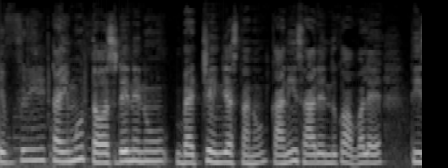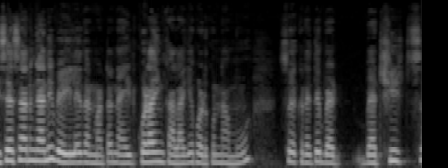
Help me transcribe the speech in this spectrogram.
ఎవ్రీ టైము థర్స్డే నేను బెడ్ చేంజ్ చేస్తాను. కానీ ఈసారి ఎందుకు అవ్వలే. తీసేసాను కానీ వేయలేదనమాట నైట్ కూడా ఇంకా అలాగే పడుకున్నాము. సో ఇక్కడైతే బెడ్ బెడ్షీట్స్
